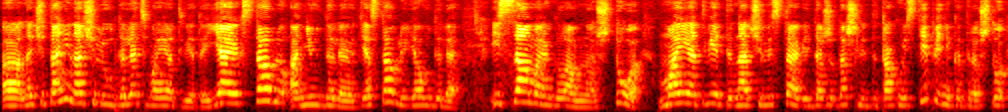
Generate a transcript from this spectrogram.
значит, они начали удалять мои ответы. Я их ставлю, они удаляют. Я ставлю, я удаляю. И самое главное, что мои ответы начали ставить, даже дошли до такой степени, что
